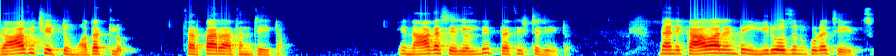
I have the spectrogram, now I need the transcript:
రావి చెట్టు మొదట్లో సర్పారాధన చేయటం. ఈ నాగశిలల్ని ప్రతిష్ఠ చేయటం. దానికి కావాలంటే ఈ రోజును కూడా చేయొచ్చు.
